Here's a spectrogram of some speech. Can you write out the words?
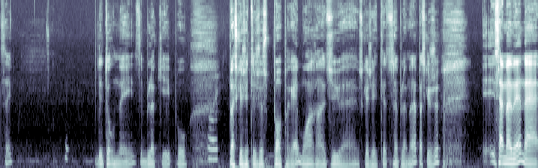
Tu sais? Détourné, c'est bloqué pour. Parce que j'étais juste pas prêt, moi, rendu à ce que j'étais, tout simplement. Parce que je. ça m'amène à.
